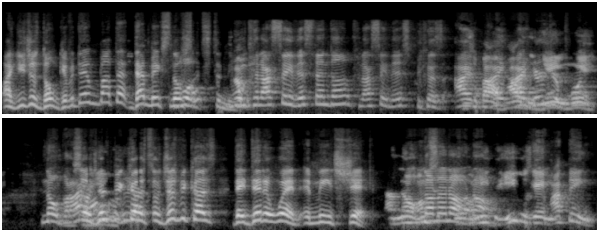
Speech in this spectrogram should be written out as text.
Like you just don't give a damn about that. That makes no Well, sense to me. Um, can I say this then, Doug? Can I say this because I It's about I, how I the hear game your point. went. No, but So I just also hear- because so just because they didn't win, it means shit. I know. I'm No, saying, no, no, no. The Eagles game, I think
